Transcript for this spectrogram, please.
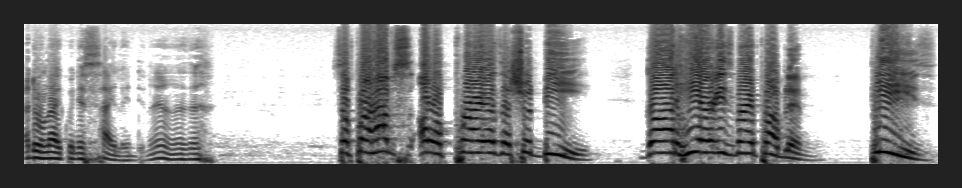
I, don't like when you're silent. You know? So perhaps our prayers should be God, here is my problem. Please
